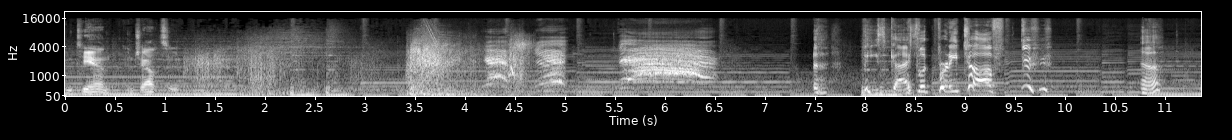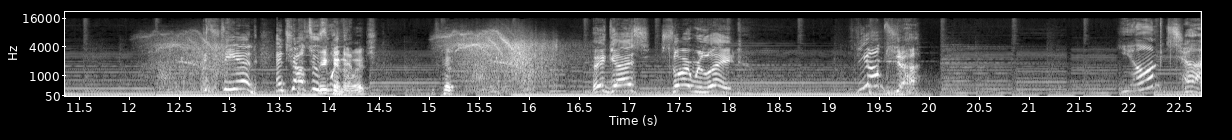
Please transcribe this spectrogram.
And Tien and Chaozu. Guys look pretty tough. huh? It's the end, and Chaozu's with Speaking of him. which, Hey guys, sorry we're late. Yamcha! Yamcha.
